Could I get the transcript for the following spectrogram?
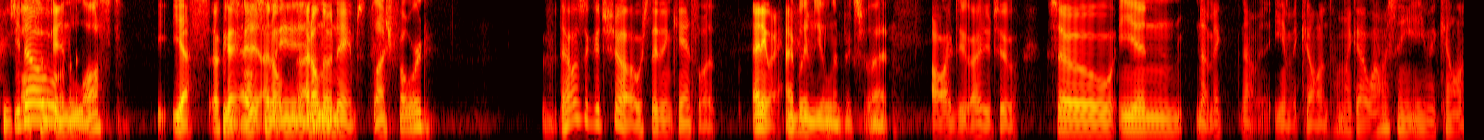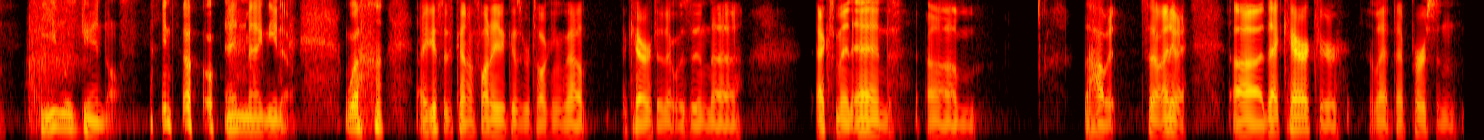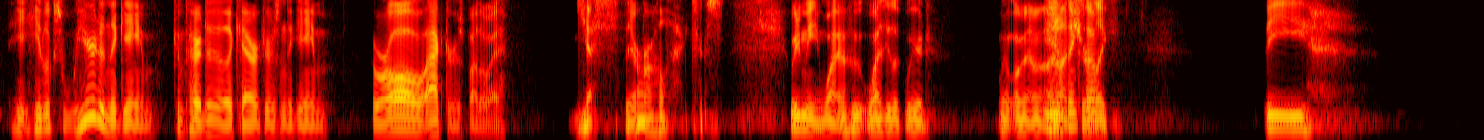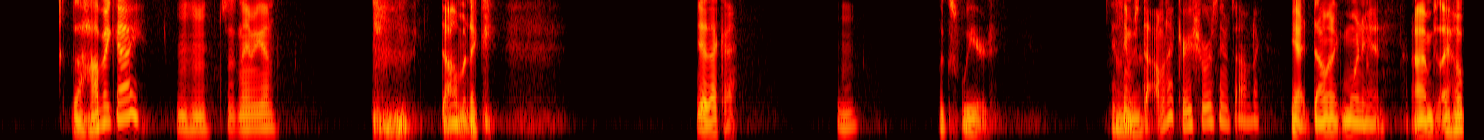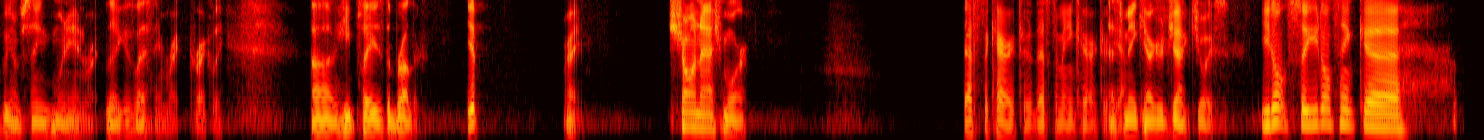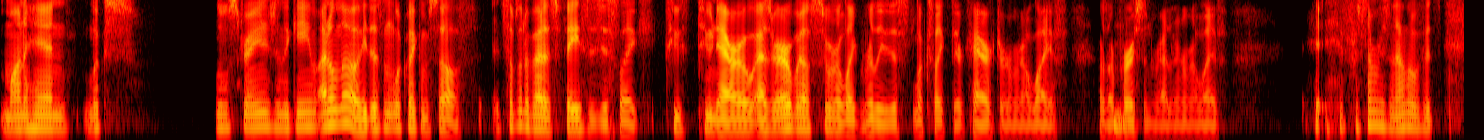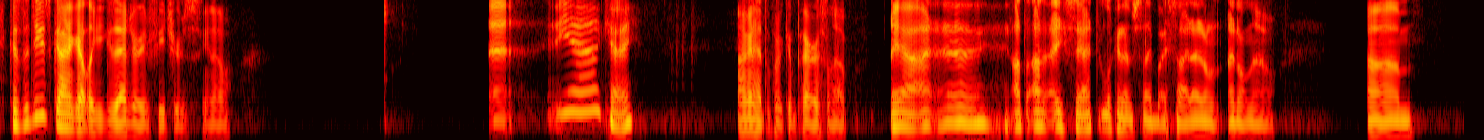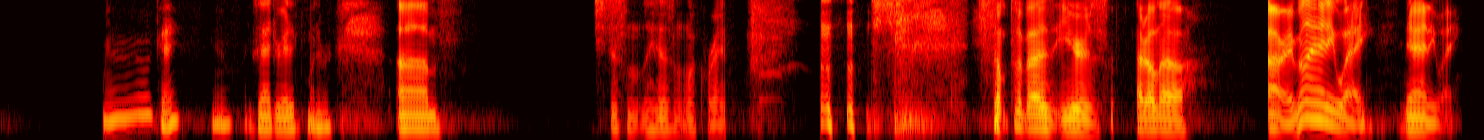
Who's You also know- in Lost, Yes. Okay. I, I don't. I don't know names. Flash Forward. That was a good show. I wish they didn't cancel it. Anyway. I blame the Olympics for that. Oh, I do. I do too. So Ian, not Mc, not Ian McKellen. Oh my God, why am I saying Ian McKellen? He was Gandalf I know. and Magneto. Well, I guess it's kind of funny because we're talking about a character that was in uh, X Men and um, The Hobbit. So anyway, uh, that character, that that person, he he looks weird in the game compared to the other characters in the game, who are all actors, by the way. Yes, they are all actors. What do you mean? Why? Who? Why does he look weird? I'm, I'm don't not think sure. so? Like the the Hobbit guy, Mm-hmm. What's his name again? Dominic, Yeah, that guy. Mm-hmm. looks weird. His name's Hmm. Dominic. Are you sure his name's Dominic? Yeah, Dominic Moynihan. I'm I hoping I'm saying Moynihan right, like his last name right correctly. Uh, he plays the brother. Yep. Right. Shawn Ashmore. That's the character. That's the main character. That's yeah. the main character, Jack Joyce. You don't. So you don't think uh, Monaghan looks a little strange in the game? I don't know. He doesn't look like himself. It's something about his face is just like too too narrow. As everybody else sort of like really just looks like their character in real life or their Hmm. person rather in real life. For some reason, I don't know if it's because the dude's kind of got like exaggerated features. You know. Uh, yeah. Okay. I'm gonna have to put a comparison up. Yeah. I, uh, I'll, I say I have to look at them side by side. I don't. I don't know. Um. Okay. Yeah, exaggerated. Whatever. Um. He doesn't. He doesn't look right. Something about his ears. I don't know. All right. Well, anyway. Anyway.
